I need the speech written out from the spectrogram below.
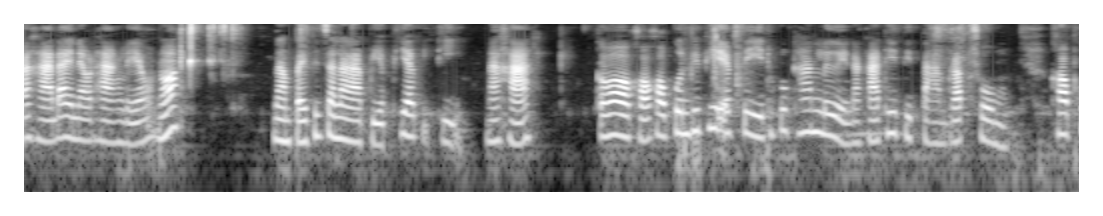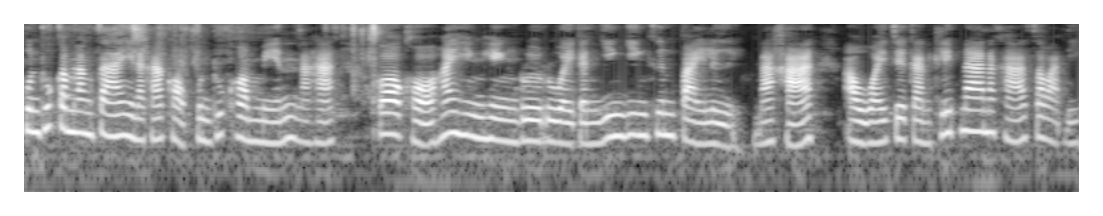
นะคะ ได้แนวทางแล้วเนาะ นำไปพิจารณาเปรียบเทียบอีกทีนะคะ ก็ขอขอบคุณพี่ๆ FC ทุกๆท่านเลยนะคะ ที่ติดตามรับชม ขอบคุณทุกกำลังใจนะคะ ขอบคุณทุกคอมเมนต์นะคะ ก็ขอให้เฮงๆรวยๆ กันยิ่งยิ่งๆขึ้นไปเลยนะคะ เอาไว้เจอกันคลิปหน้านะคะ สวัสดี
